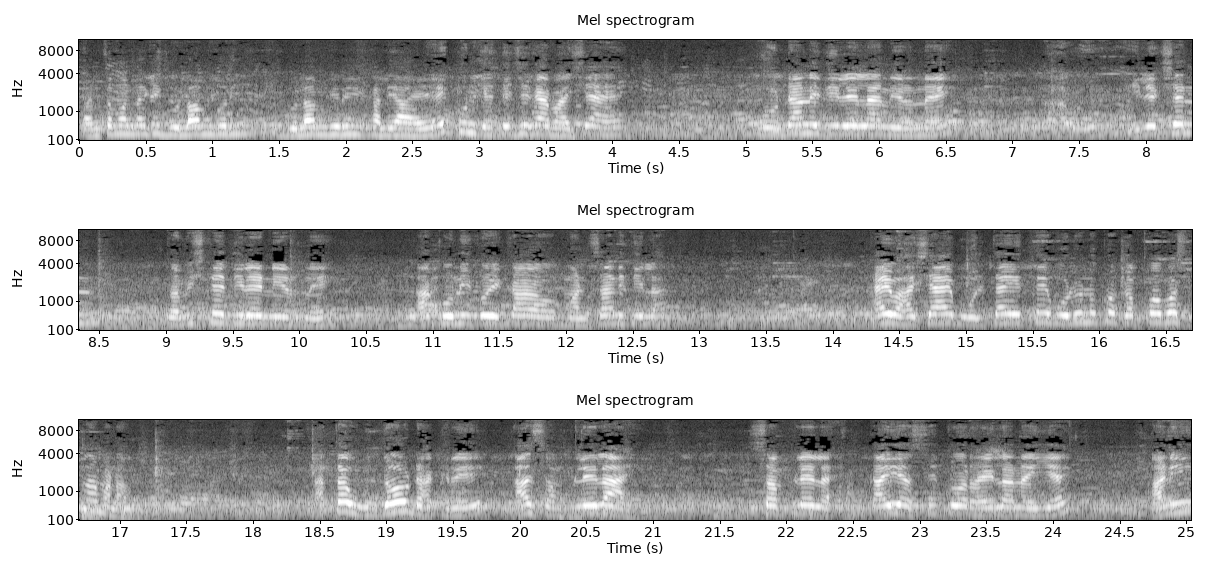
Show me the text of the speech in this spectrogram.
त्यांचं म्हणणं की गुलामगिरी गुलामगिरी खाली आहे. ऐकून घ्या त्याची काय भाषा आहे? कोर्टाने दिलेला निर्णय इलेक्शन कमिशनने दिलेला निर्णय. हा कोणी को एका माणसाने दिला. काय भाषा आहे बोलता येत नाही बोलू नको गप्प बस ना म्हणा. आता उद्धव ठाकरे हा संपलेला आहे. संपलेला आहे. काही अस्तित्व राहिला नाहीये. आणि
